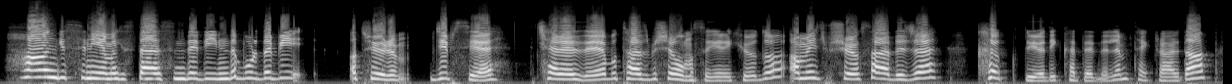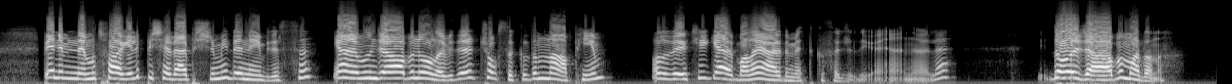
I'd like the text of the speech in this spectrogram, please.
Hangisini yemek istersin dediğinde burada bir atıyorum cips ye, çerez ye bu tarz bir şey olması gerekiyordu. Ama hiçbir şey yok sadece 40 diyor dikkat edelim tekrardan. Benimle mutfağa gelip bir şeyler pişirmeyi deneyebilirsin. Yani bunun cevabı ne olabilir? Çok sıkıldım ne yapayım? O da diyor ki gel bana yardım et kısaca diyor yani öyle. Doğru cevabım Adana.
